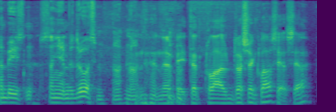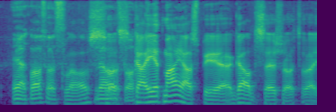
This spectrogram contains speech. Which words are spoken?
Nebija saņēmis drosmi. atnākt. Nebija. Tad klā, droši vien klausies, jā? Jā, klausos. Klausos. Klausos. Kā iet mājās pie galda sēžot vai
